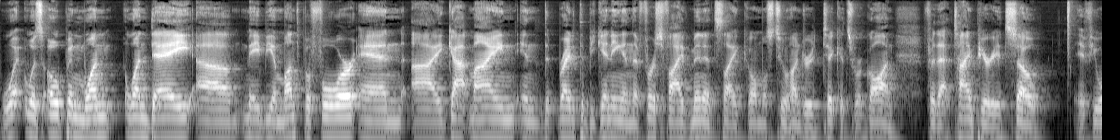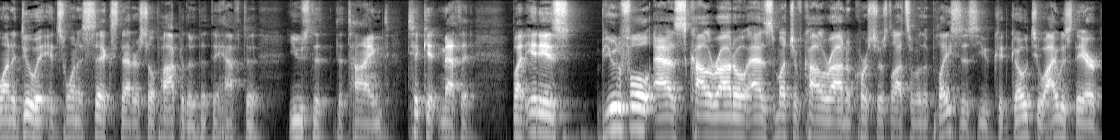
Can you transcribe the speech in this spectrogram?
what was open one one day uh, maybe a month before and i got mine in the, right at the beginning in the first five minutes like almost 200 tickets were gone for that time period so if you want to do it it's one of six that are so popular that they have to use the, the timed ticket method but it is beautiful as Colorado, as much of Colorado. Of course, there's lots of other places you could go to. I was there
